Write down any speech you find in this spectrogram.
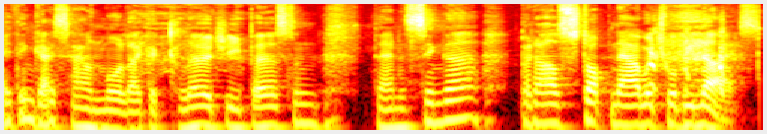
I think I sound more like a clergy person than a singer, but I'll stop now, which will be nice.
